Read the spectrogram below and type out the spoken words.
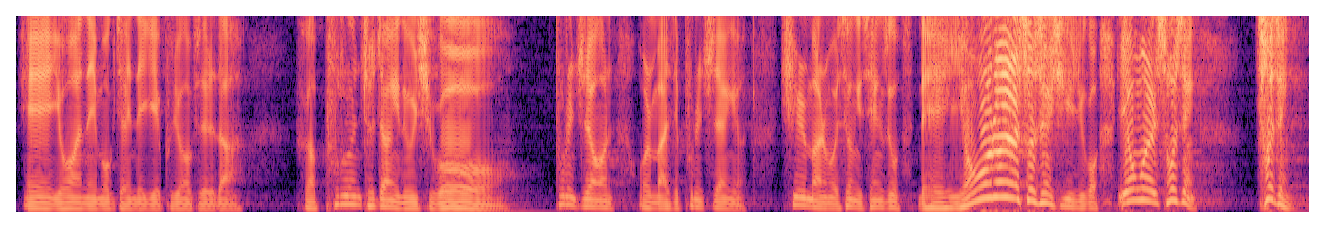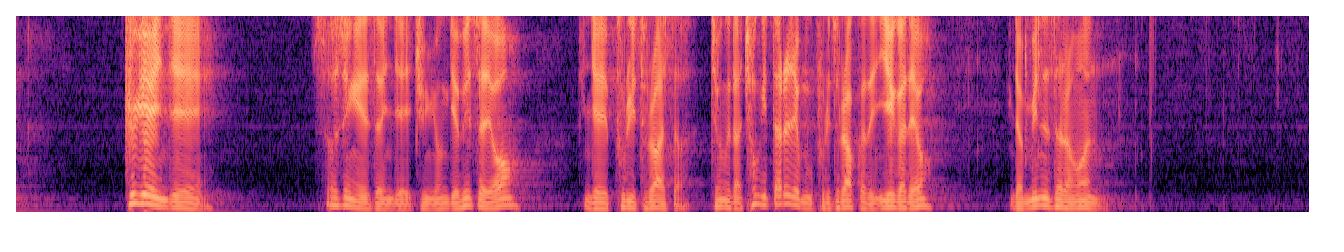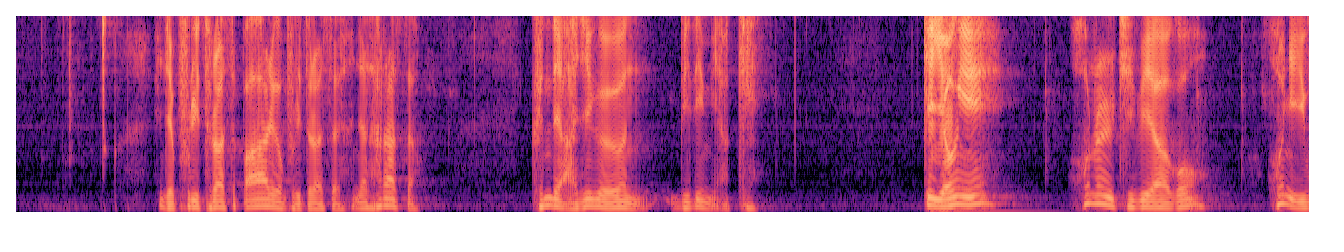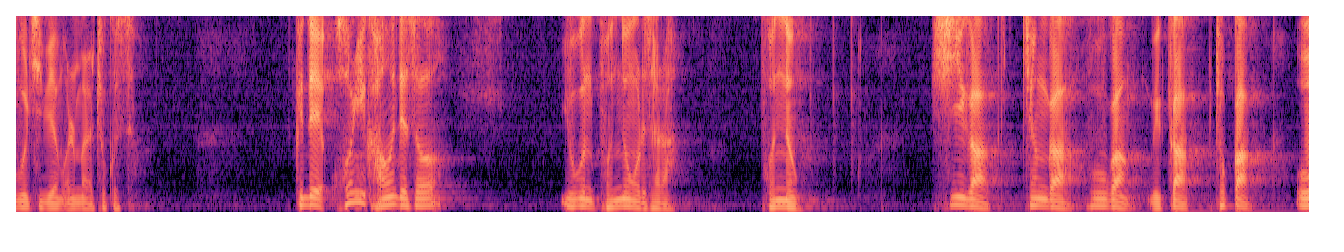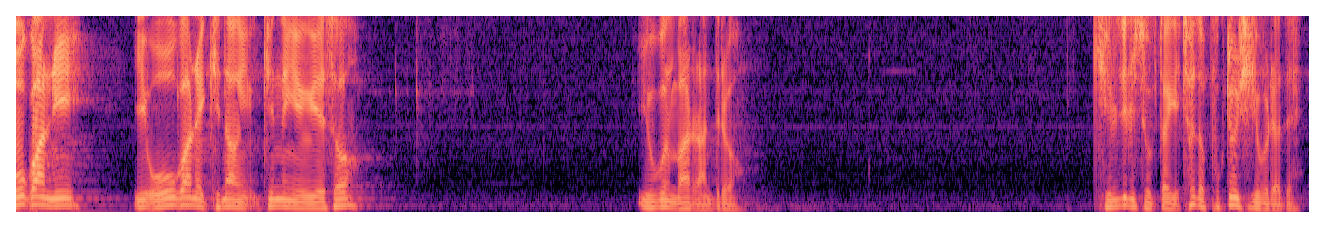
예, 요한의 목자인 내게 부정 없으리다. 그가 푸른 초장에 넣으시고 푸른 초장은 오늘 말씀 푸른 초장이요. 쉴만한 뭐 성이 생수 내 영혼을 소생시키시고 영혼을 소생 소생 그게 이제 소생에서 이제 주 영접했어요. 이제 불이 들어왔어. 전부 다 촉이 떨어지면 불이 들어왔거든. 이해가 돼요? 이제 믿는 사람은 이제 불이 들어왔어. 빠르게 불이 들어왔어요. 이제 살았어. 근데 아직은 믿음이 약해. 그 영이 혼을 지배하고 혼이 입을 지배하면 얼마나 좋겠어. 근데 혼이 가운데서 육은 본능으로 살아. 본능. 시각, 청각, 후각,味각, 촉각, 오관이 이 오관의 기능, 기능에 의해서 육은 말을 안 들어. 길들일 수 없다기 쳐서 복종시켜버려야 돼.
